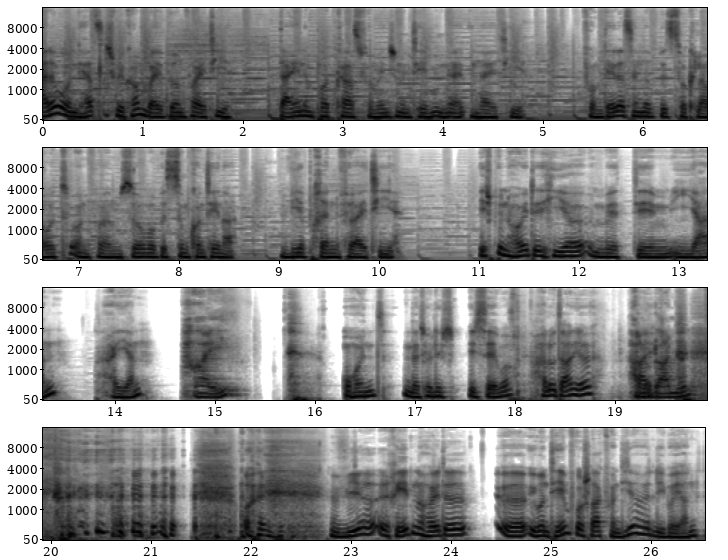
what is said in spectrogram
Hallo und herzlich willkommen bei Burn for IT, deinem Podcast für Menschen und Themen in, IT. Vom Datacenter bis zur Cloud und vom Server bis zum Container. Wir brennen für IT. Ich bin heute hier mit dem Jan. Hi Jan. Hi. Und natürlich ich selber. Hallo Daniel. Hallo Hi. Daniel. und wir reden heute äh, über einen Themenvorschlag von dir, lieber Jan.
